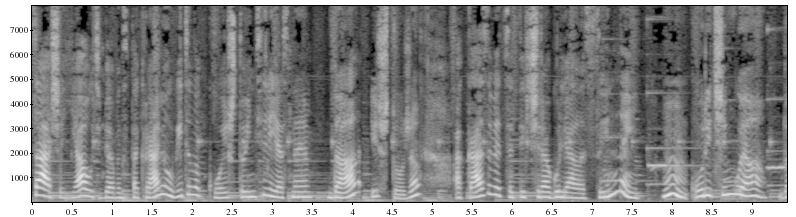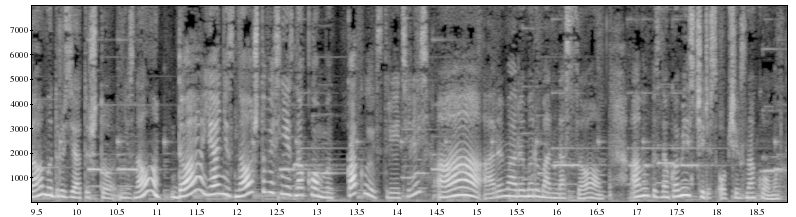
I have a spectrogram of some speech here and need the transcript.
Саша, я у тебя в Инстаграме увидела кое-что интересное. Да, и что же? Оказывается, ты вчера гуляла с Инной? Ммм, Ури Чингуя. Да, мы друзья, ты что, не знала? Да, я не знала, что вы с ней знакомы. Как вы встретились? А, арымарымыр Насо. А мы познакомились через общих знакомых.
